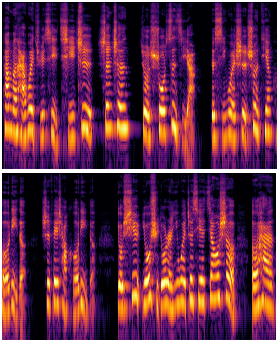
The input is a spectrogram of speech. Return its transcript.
他们还会举起旗帜，声称就说自己啊的行为是顺天合理的，是非常合理的。有些有许多人因为这些交涉而和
